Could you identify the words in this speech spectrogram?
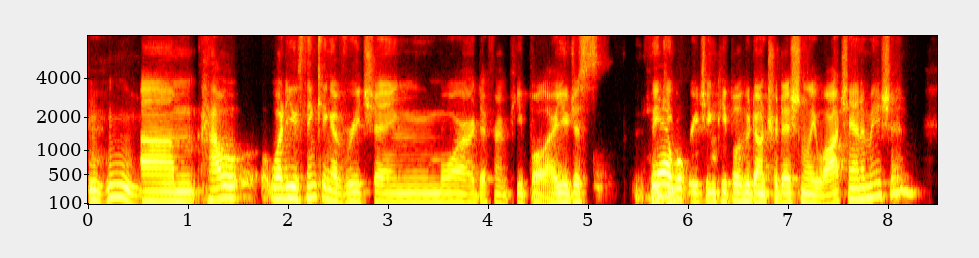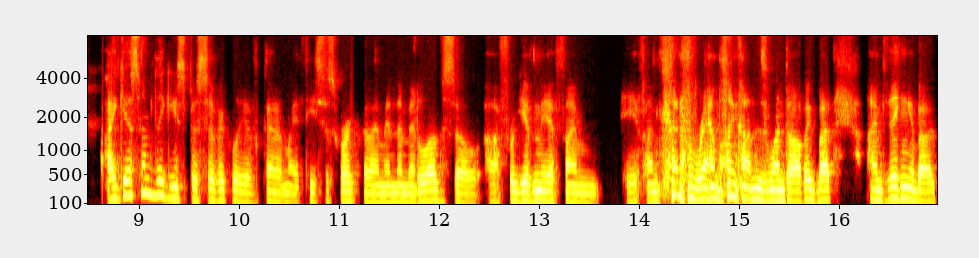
Mhm. um how what are you thinking of reaching more different people are you just thinking Yeah, well- reaching people who don't traditionally watch animation I guess I'm thinking specifically of kind of my thesis work that I'm in the middle of. So uh, forgive me if I'm if I'm kind of rambling on this one topic, but I'm thinking about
